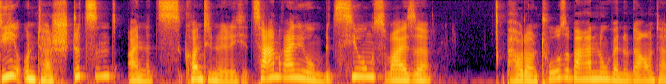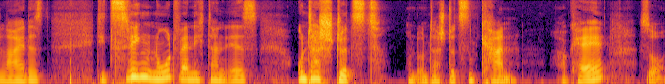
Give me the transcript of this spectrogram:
die unterstützend eine kontinuierliche Zahnreinigung beziehungsweise Parodontosebehandlung, wenn du darunter leidest, die zwingend notwendig dann ist, unterstützt und unterstützen kann. Okay? So.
